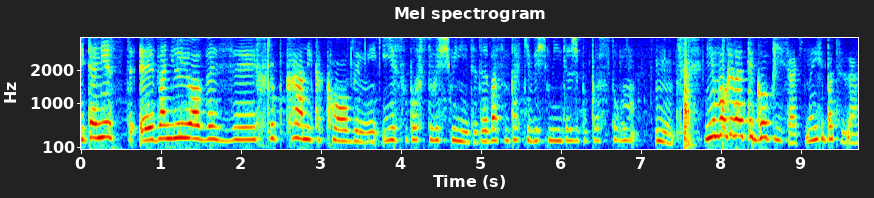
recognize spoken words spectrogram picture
I ten jest y, waniliowy z chrupkami kakaowymi i jest po prostu wyśmienity. Te dwa są takie wyśmienite, że po prostu mm, nie mogę na tego opisać. No i chyba tyle.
